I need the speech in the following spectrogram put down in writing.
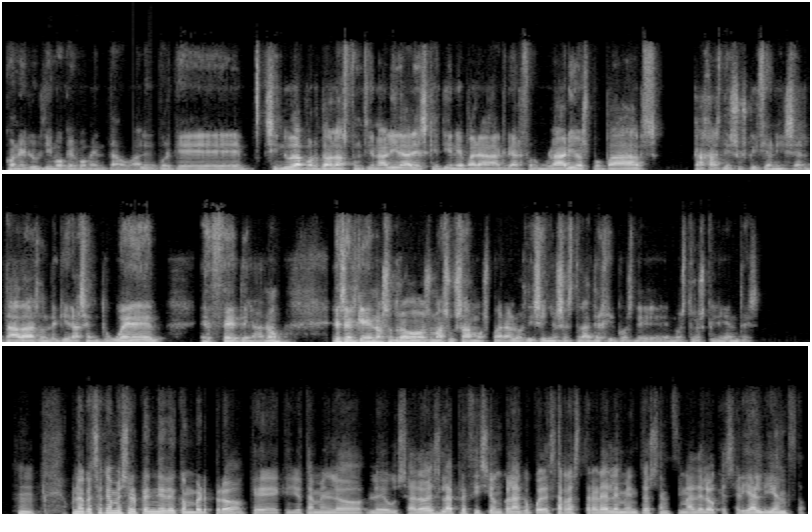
con el último que he comentado, ¿vale? Porque sin duda por todas las funcionalidades que tiene para crear formularios, pop-ups, cajas de suscripción insertadas donde quieras en tu web, etcétera, ¿no? Es el que nosotros más usamos para los diseños estratégicos de nuestros clientes. Hmm. Una cosa que me sorprendió de ConvertPro, que, que yo también lo, he usado, es la precisión con la que puedes arrastrar elementos encima de lo que sería el lienzo.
